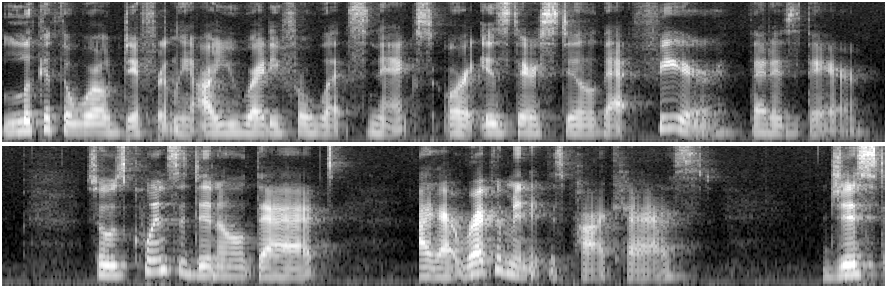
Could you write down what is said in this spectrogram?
look at the world differently? Are you ready for what's next? Or is there still that fear that is there? So it was coincidental that I got recommended this podcast just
